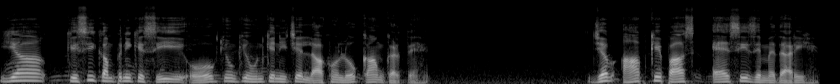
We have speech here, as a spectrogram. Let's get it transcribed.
या किसी कंपनी के सीईओ क्योंकि उनके नीचे लाखों लोग काम करते हैं? जब आपके पास ऐसी ज़िम्मेदारी है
